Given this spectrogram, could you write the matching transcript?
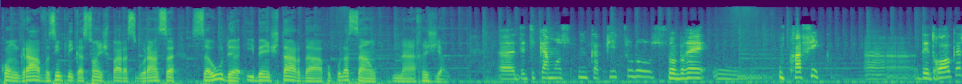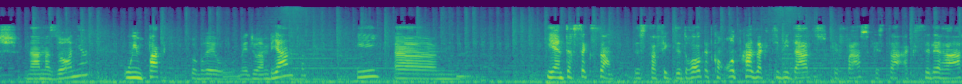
com graves implicações para a segurança, saúde e bem-estar da população na região. Uh, dedicamos um capítulo sobre o, o tráfico uh, de drogas na Amazônia, o impacto sobre o meio ambiente e, uh, e a intersecção desse tráfico de drogas com outras atividades que faz, que está a acelerar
